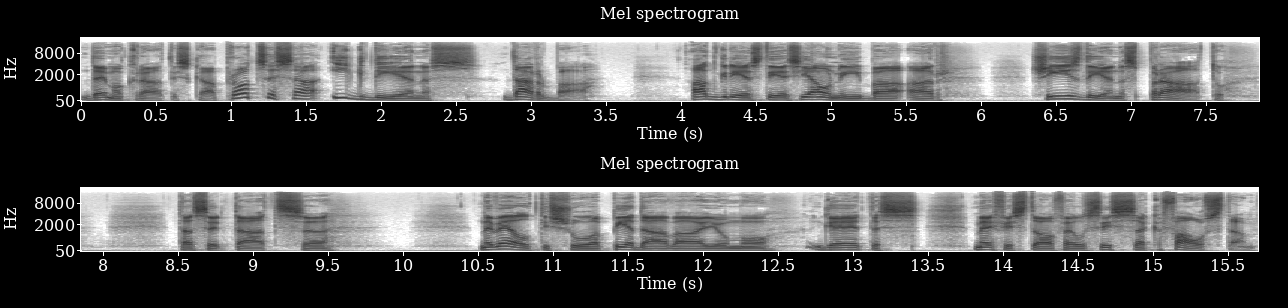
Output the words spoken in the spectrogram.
demokrātiskā procesā, ikdienas darbā atgriezties jaunībā ar šīs dienas prātu. Tas ir tāds uh, nevelti šo piedāvājumu Gētes Mefistofelis izsaka Faustam.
